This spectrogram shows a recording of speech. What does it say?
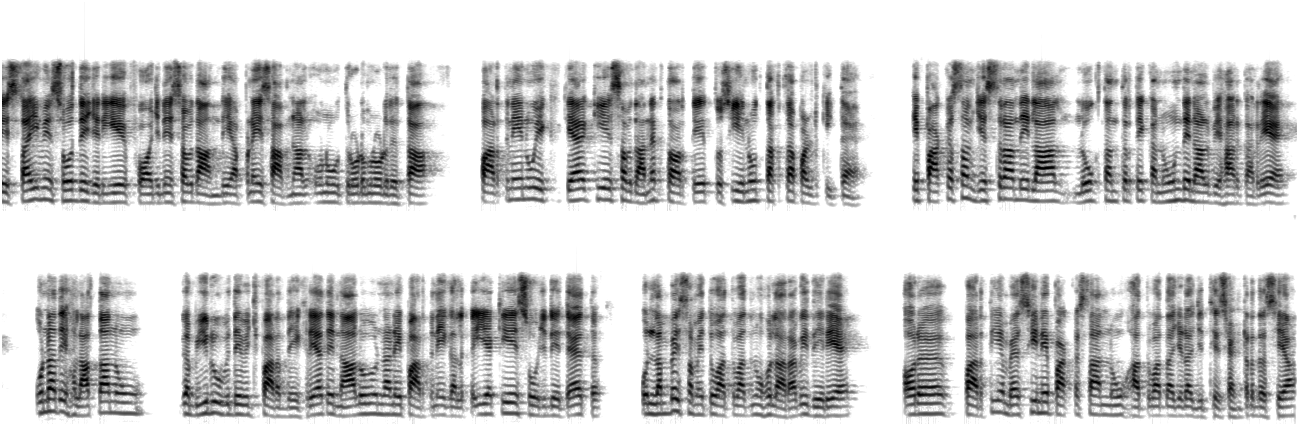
ਤੇ 27ਵੇਂ ਸੋਧ ਦੇ ਜ਼ਰੀਏ ਫੌਜ ਨੇ ਸੰਵਿਧਾਨ ਦੇ ਆਪਣੇ ਹਿਸਾਬ ਨਾਲ ਉਹਨੂੰ ਤਰੋੜ ਮਰੋੜ ਦਿੱਤਾ। ਭਾਰਤ ਨੇ ਇਹਨੂੰ ਇੱਕ ਕਿਹਾ ਕਿ ਇਹ ਸੰਵਿਧਾਨਕ ਤੌਰ ਤੇ ਤੁਸੀਂ ਇਹਨੂੰ ਤਖਤਾ ਪਲਟ ਕੀਤਾ ਹੈ। ਇਹ ਪਾਕਿਸਤਾਨ ਜਿਸ ਤਰ੍ਹਾਂ ਦੇ ਨਾਲ ਲੋਕਤੰਤਰ ਤੇ ਕਾਨੂੰਨ ਦੇ ਨਾਲ ਵਿਹਾਰ ਕਰ ਰਿਹਾ ਹੈ, ਉਹਨਾਂ ਦੇ ਹਾਲਾਤਾਂ ਨੂੰ ਗੰਭੀਰ ਰੂਪ ਦੇ ਵਿੱਚ ਭਾਰਤ ਦੇਖ ਰਿਹਾ ਤੇ ਨਾਲ ਉਹਨਾਂ ਨੇ ਭਾਰਤ ਨੇ ਇਹ ਗੱਲ ਕਹੀ ਹੈ ਕਿ ਇਹ ਸੋਚ ਦੇ ਤਹਿਤ ਉਹ ਲੰਬੇ ਸਮੇਂ ਤੋਂ ਅੱਤਵਾਦ ਨੂੰ ਹੁਲਾਰਾ ਵੀ ਦੇ ਰਿਹਾ ਹੈ। ਔਰ ਭਾਰਤੀ ਐਮਬੈਸੀ ਨੇ ਪਾਕਿਸਤਾਨ ਨੂੰ ਅੱਤਵਾਦ ਦਾ ਜਿਹੜਾ ਜਿੱਥੇ ਸੈਂਟਰ ਦੱਸਿਆ,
